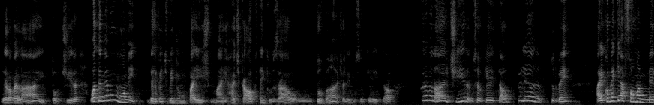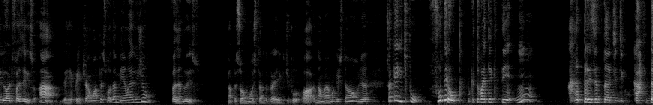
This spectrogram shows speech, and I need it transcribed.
e ela vai lá e, pô, tira, ou até mesmo um homem, de repente vem de um país mais radical, que tem que usar o, o turbante ali, não sei o que e tal, o cara vai lá e tira, não sei o que e tal, beleza, tudo bem. Aí como é que é a forma melhor de fazer isso? Ah, de repente é uma pessoa da mesma religião fazendo isso. É uma pessoa mostrando pra ele que, tipo, ó, não é uma questão de... Só que aí, tipo, fudeu. Porque tu vai ter que ter um representante de cada...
